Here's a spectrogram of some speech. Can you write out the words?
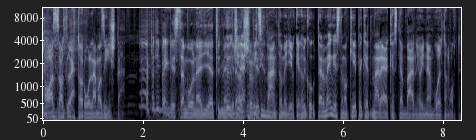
Azzal letarolnám az Instát. Ja, pedig megnéztem volna egy ilyet, hogy mennyire csinál, hasonlít. picit bántam egyébként. Amikor utána megnéztem a képeket, már elkezdtem bánni, hogy nem voltam ott.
